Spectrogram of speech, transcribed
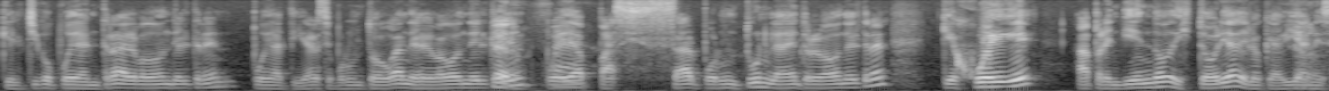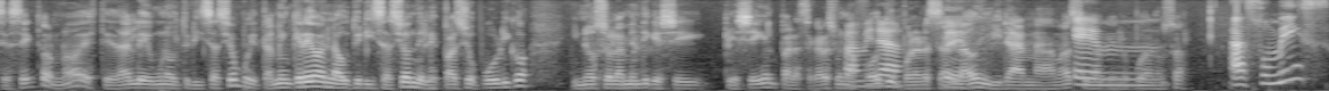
que el chico pueda entrar al vagón del tren, pueda tirarse por un tobogán del vagón del Claro. tren, pueda pasar por un túnel adentro del vagón del tren, que juegue aprendiendo de historia de lo que había Claro. en ese sector, ¿no? Este, darle una utilización, porque también creo en la utilización del espacio público y no solamente que, llegue- que lleguen para sacarse una Para foto y ponerse Sí. al lado y mirar nada más, sino que Em, lo puedan usar. ¿Asumís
